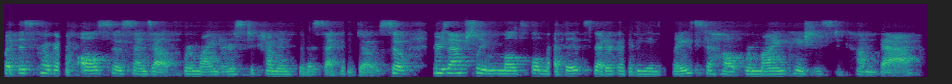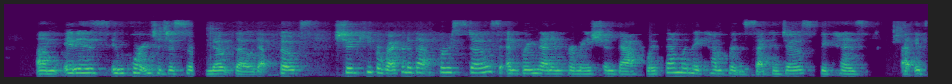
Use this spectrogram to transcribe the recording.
but this program also sends out reminders to come in for the second dose. So there's actually multiple methods that are going to be in place to help remind patients to come back. Um, it is important to just sort of note, though, that folks should keep a record of that first dose and bring that information back with them when they come for the second dose because uh, it's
